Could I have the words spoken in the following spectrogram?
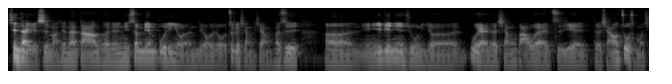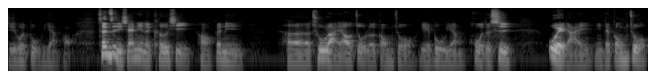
现在也是嘛。现在大家可能你身边不一定有人有有这个想象，可是呃，你一边念书，你的未来的想法、未来职业的想要做什么，其实会不一样哦。甚至你现在念的科系哦，跟你呃出来要做的工作也不一样，或者是未来你的工作。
